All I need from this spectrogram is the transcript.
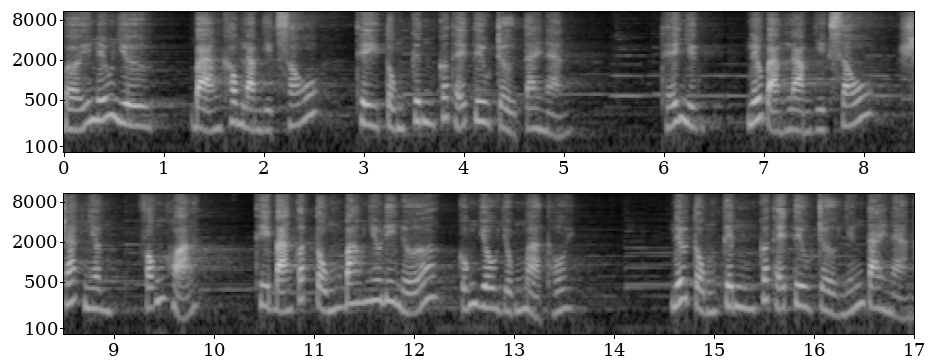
bởi nếu như bạn không làm việc xấu, thì tụng kinh có thể tiêu trừ tai nạn. Thế nhưng, nếu bạn làm việc xấu, sát nhân, phóng hỏa, thì bạn có tụng bao nhiêu đi nữa cũng vô dụng mà thôi. Nếu tụng kinh có thể tiêu trừ những tai nạn,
